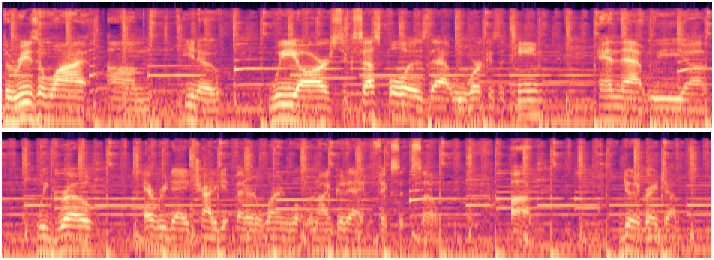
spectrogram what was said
The reason why, um, you know, we are successful is that we work as a team and that we, uh, we grow every day, try to get better to learn what we're not good at and fix it. So, uh, doing a great job.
